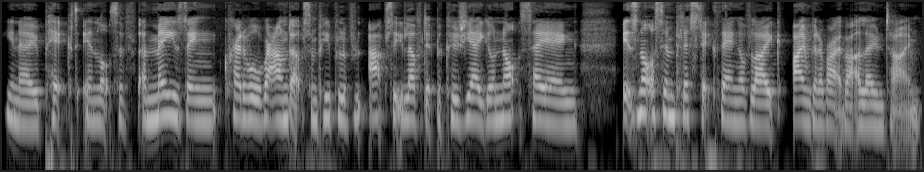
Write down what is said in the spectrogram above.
you know, picked in lots of amazing, credible roundups, and people have absolutely loved it because, yeah, you're not saying it's not a simplistic thing of like, I'm going to write about alone time.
